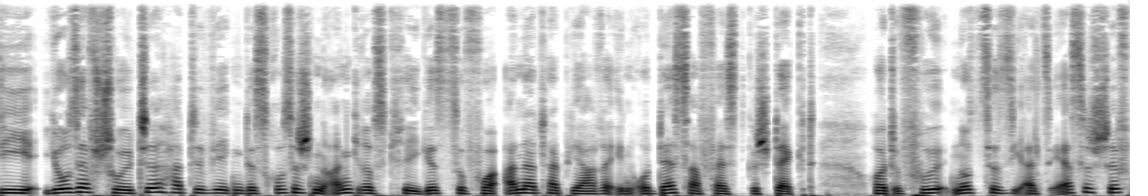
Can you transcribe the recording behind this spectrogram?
Die Josef Schulte hatte wegen des russischen Angriffskrieges zuvor anderthalb Jahre in Odessa festgesteckt. Heute früh nutzte sie als erstes Schiff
